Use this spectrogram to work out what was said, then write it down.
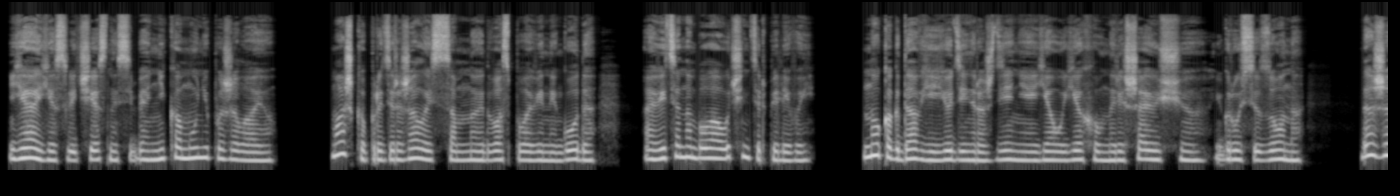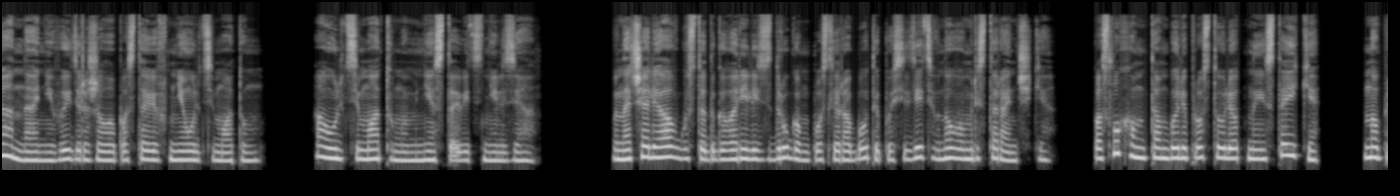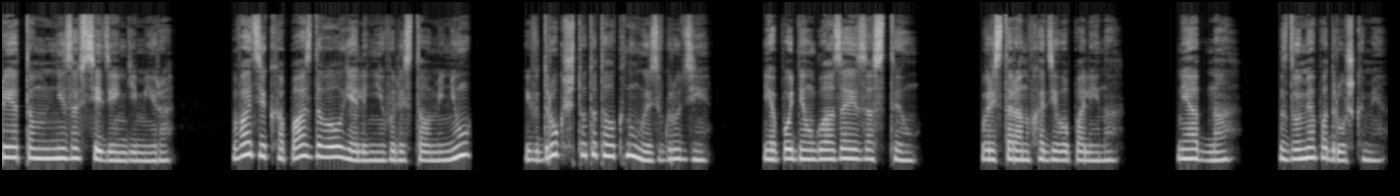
Я, если честно, себя никому не пожелаю. Машка продержалась со мной два с половиной года, а ведь она была очень терпеливой. Но когда в ее день рождения я уехал на решающую игру сезона, даже она не выдержала, поставив мне ультиматум. А ультиматумы мне ставить нельзя. В начале августа договорились с другом после работы посидеть в новом ресторанчике. По слухам, там были просто улетные стейки, но при этом не за все деньги мира. Вадик опаздывал, я лениво листал меню, и вдруг что-то толкнулось в груди. Я поднял глаза и застыл. В ресторан входила Полина. Не одна, с двумя подружками.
